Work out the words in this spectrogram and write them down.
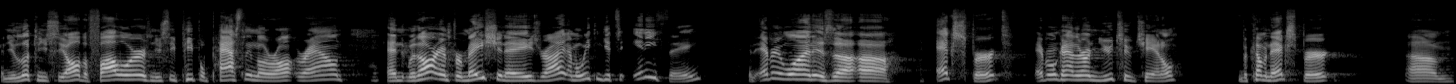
And you look and you see all the followers and you see people passing them around. And with our information age, right? I mean, we can get to anything. And everyone is a, a expert. Everyone can have their own YouTube channel, become an expert. Um,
